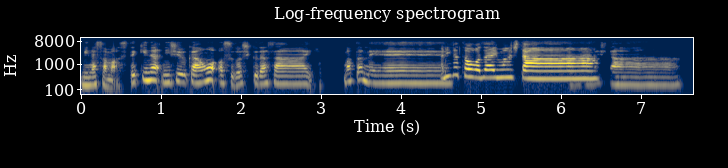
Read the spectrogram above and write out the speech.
皆様素敵な2週間をお過ごしください。またねー。ありがとうございました。ありがとうございました。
